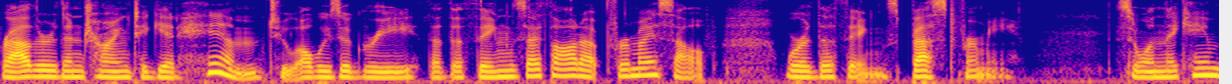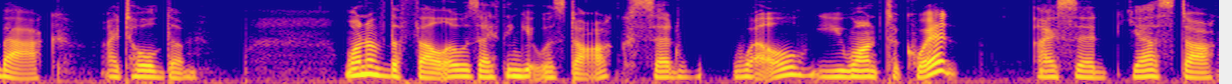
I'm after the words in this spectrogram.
rather than trying to get Him to always agree that the things I thought up for myself were the things best for me. So when they came back, I told them one of the fellows, I think it was Doc, said, Well, you want to quit? I said, Yes, Doc,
